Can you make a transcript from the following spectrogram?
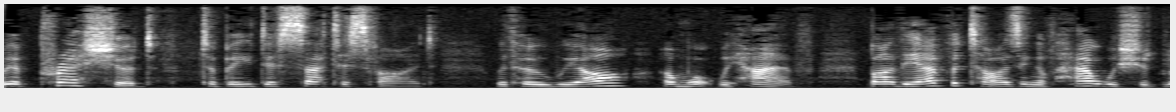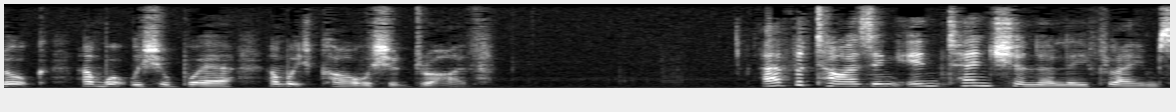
We're pressured to be dissatisfied with who we are and what we have by the advertising of how we should look and what we should wear and which car we should drive. Advertising intentionally flames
